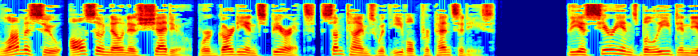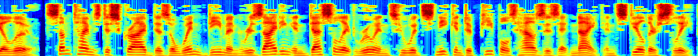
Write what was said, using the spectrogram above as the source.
Lamassu, also known as Shedu, were guardian spirits, sometimes with evil propensities. The Assyrians believed in the Alu, sometimes described as a wind demon residing in desolate ruins who would sneak into people's houses at night and steal their sleep.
